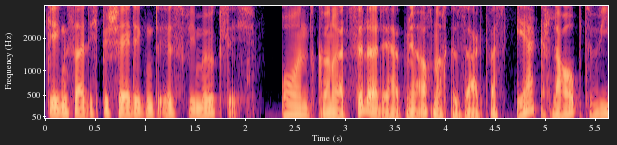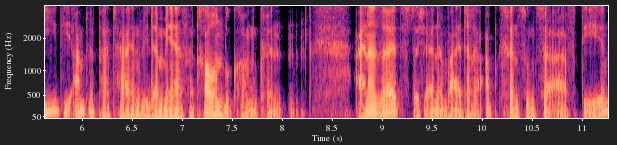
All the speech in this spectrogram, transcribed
gegenseitig beschädigend ist wie möglich. Und Konrad Ziller, der hat mir auch noch gesagt, was er glaubt, wie die Ampelparteien wieder mehr Vertrauen bekommen könnten. Einerseits durch eine weitere Abgrenzung zur AfD,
